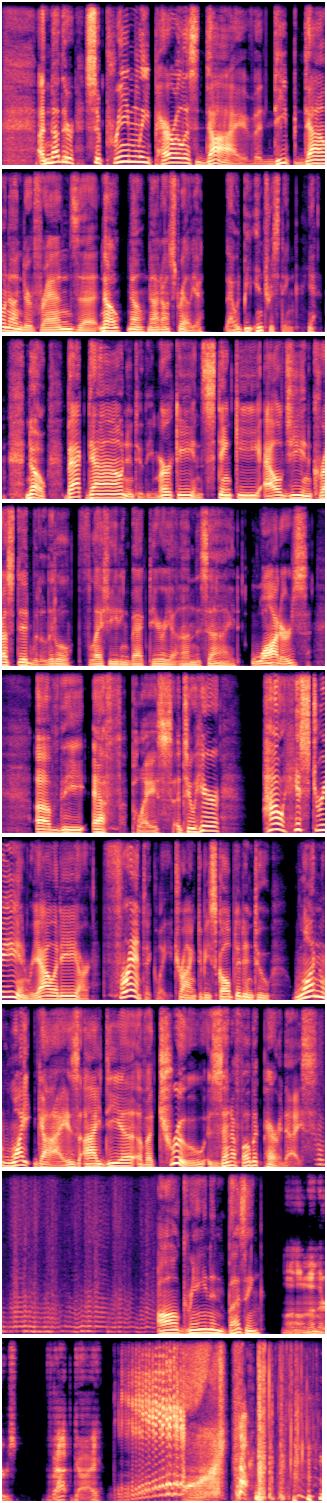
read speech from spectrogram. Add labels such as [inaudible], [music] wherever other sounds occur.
another supremely perilous dive deep down under, friends. Uh, no, no, not Australia. That would be interesting. [laughs] Yeah. No, back down into the murky and stinky, algae encrusted with a little flesh eating bacteria on the side waters of the F place to hear how history and reality are frantically trying to be sculpted into one white guy's idea of a true xenophobic paradise. All green and buzzing. Well, and then there's that guy.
